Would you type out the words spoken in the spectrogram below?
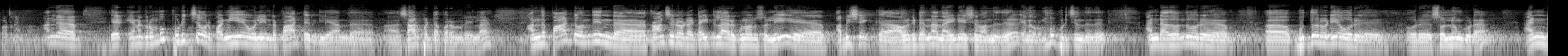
பாடுறீங்க? அந்த எ- எனக்கு ரொம்ப பிடிச்ச ஒரு பனியே ஒளின்ற பாட்டு இருக்கு இல்லையா? அந்த சார்பட்ட பரம்பரையில். அந்த பாட்டு வந்து இந்த கான்சர்ட்டோட டைட்டிலாக இருக்கணும்னு சொல்லி அபிஷேக் அவர்கிட்டேருந்து அவர்கிட்ட அந்த ஐடியேஷன் வந்தது. எனக்கு ரொம்ப பிடிச்சிருந்தது. அண்ட் அது வந்து ஒரு புத்தருடைய ஒரு ஒரு சொல்லும் கூட. And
